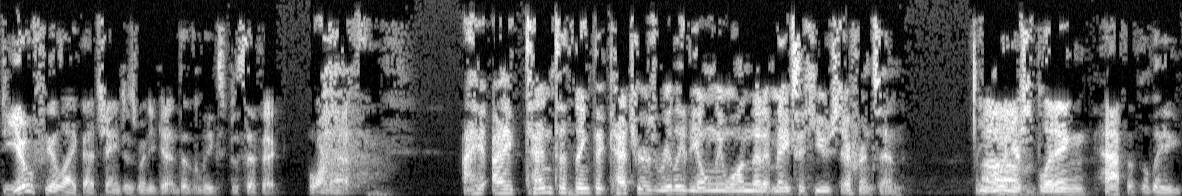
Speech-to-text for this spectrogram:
do you feel like that changes when you get into the league specific formats? I, I tend to think that catcher is really the only one that it makes a huge difference in. You know, when Um, you're splitting half of the league,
